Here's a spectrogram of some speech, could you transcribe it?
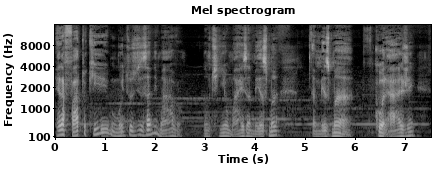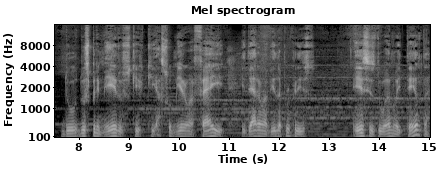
era fato que muitos desanimavam, não tinham mais a mesma, a mesma coragem do, dos primeiros que, que assumiram a fé e, e deram a vida por Cristo. Esses do ano 80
